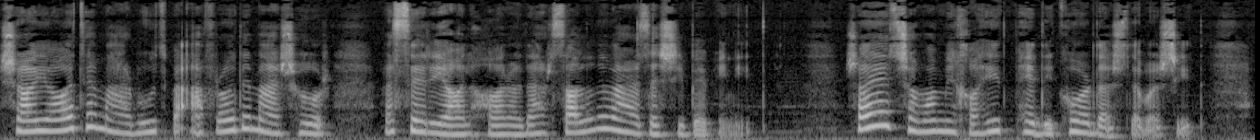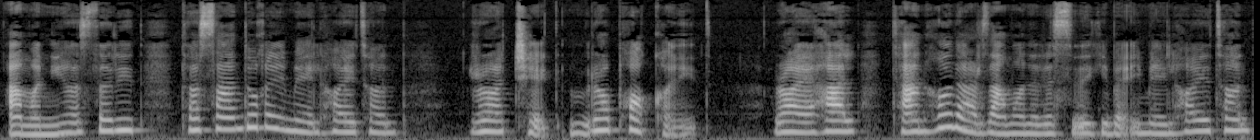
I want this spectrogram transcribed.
شایعات مربوط به افراد مشهور و سریال ها را در سالن ورزشی ببینید. شاید شما می خواهید پدیکور داشته باشید. اما نیاز دارید تا صندوق ایمیل هایتان را, چک، را پاک کنید. راه حل تنها در زمان رسیدگی به ایمیل هایتان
